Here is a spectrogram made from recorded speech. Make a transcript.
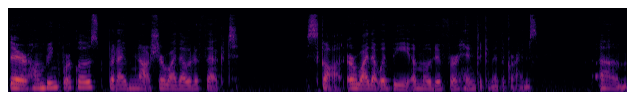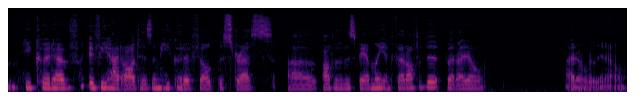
their home being foreclosed, but I'm not sure why that would affect Scott or why that would be a motive for him to commit the crimes. Um, he could have, if he had autism, he could have felt the stress uh, off of his family and fed off of it, but I don't, I don't really know.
